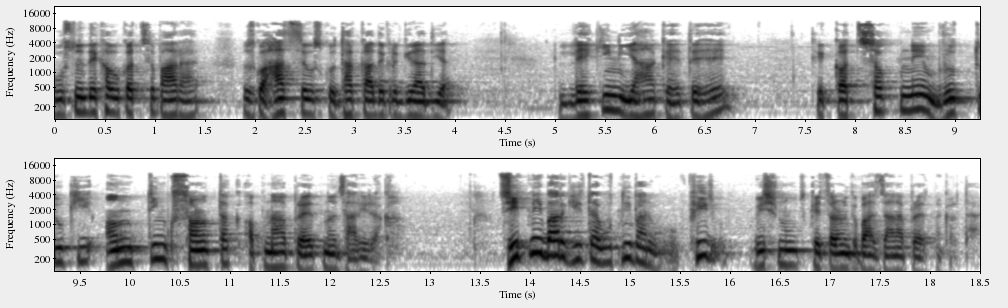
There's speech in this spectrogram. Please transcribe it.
उसने देखा वो कच्छप आ रहा है, उसको हाथ से उसको धक्का देकर गिरा दिया। लेकिन यहाँ कहते हैं कि कच्छप ने मृत्यु की अंतिम क्षण तक अपना प्रयत्न जारी रखा। जितनी बार गिरता है, उतनी बार फिर विष्णु के चरण के पास जाना प्रयत्न करता है।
